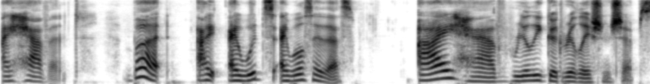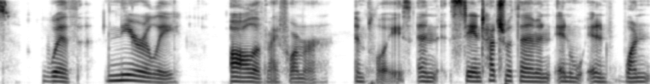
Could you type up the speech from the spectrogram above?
I haven't. But I, I would, I will say this: I have really good relationships with nearly all of my former employees, and stay in touch with them in in, in one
